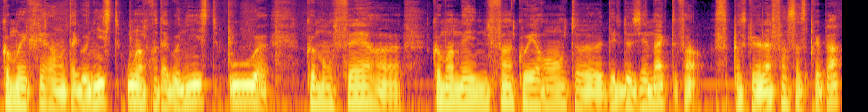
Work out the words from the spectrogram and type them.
comment écrire un antagoniste ou un protagoniste, ou comment faire, comment mettre une fin cohérente dès le deuxième acte, parce que la fin, ça se prépare.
